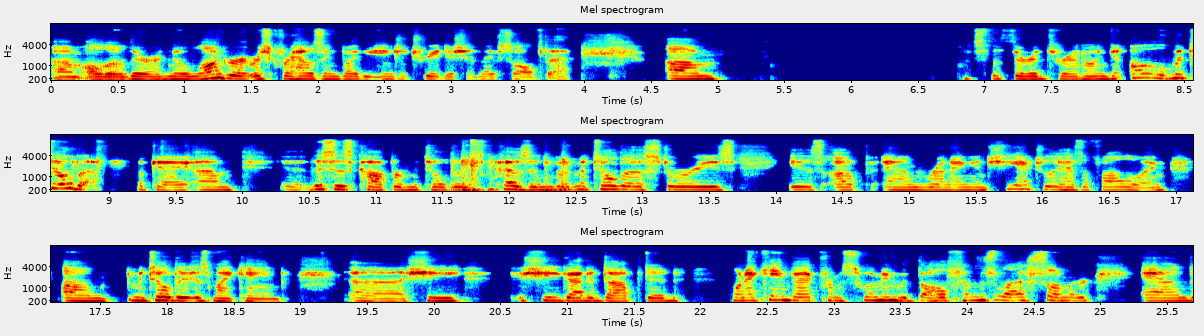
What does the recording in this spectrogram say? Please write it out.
um, although they're no longer at risk for housing by the Angel Tree Edition. They've solved that. What's the third thread on? Oh, Matilda. Okay, um, uh, this is Copper, Matilda's cousin, but Matilda Stories is up and running, and she actually has a following. Um, Matilda is my cane. Uh, she she got adopted when I came back from swimming with dolphins last summer, and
